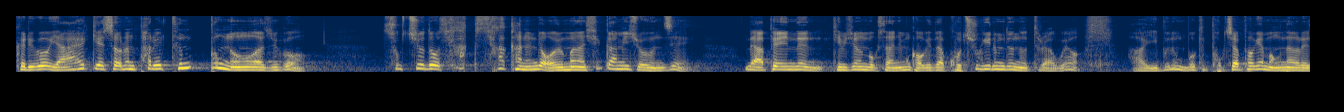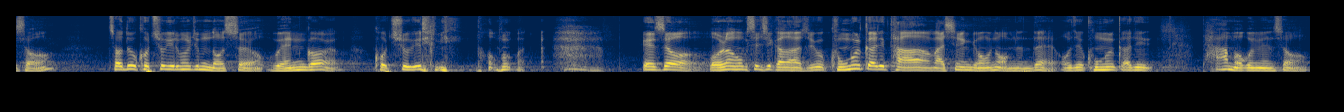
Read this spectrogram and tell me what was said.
그리고 얇게 썰은 파를 듬뿍 넣어가지고 숙주도 사각사각 하는 게 얼마나 식감이 좋은지. 근데 앞에 있는 김시원 목사님은 거기다 고추기름도 넣더라고요. 아, 이분은 뭐 이렇게 복잡하게 먹나 그래서 저도 고추기름을 좀 넣었어요. 웬걸 고추기름이 너무 많 그래서 월남옥수집 가가지고 국물까지 다 마시는 경우는 없는데 어제 국물까지 다 먹으면서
